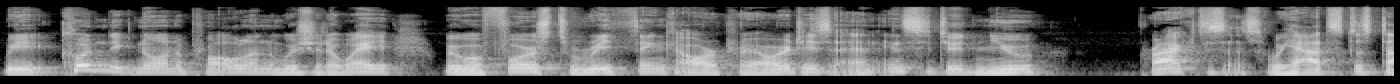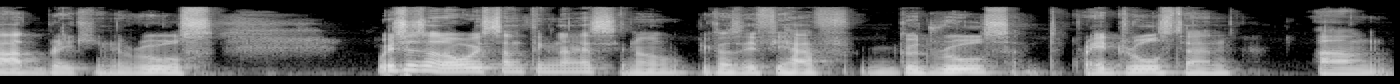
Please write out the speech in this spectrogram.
we couldn't ignore the problem and wish it away. We were forced to rethink our priorities and institute new practices. We had to start breaking the rules, which is not always something nice, you know, because if you have good rules and great rules, then um,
